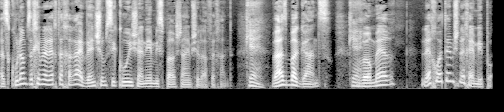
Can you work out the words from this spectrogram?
אז כולם צריכים ללכת אחריי, ואין שום סיכוי שאני אהיה מספר 2 של אף אחד. כן, ואז בא גנץ, כן. ואומר, לכו אתם שניכם מפה.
